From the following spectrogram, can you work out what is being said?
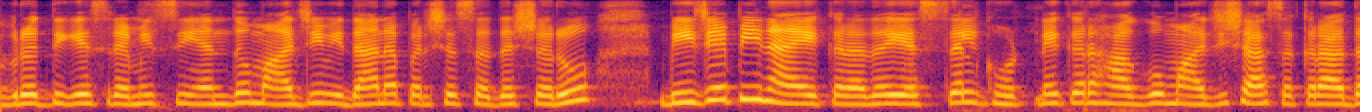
ಅಭಿವೃದ್ಧಿಗೆ ಶ್ರಮಿಸಿ ಎಂದು ಮಾಜಿ ವಿಧಾನ ಪರಿಷತ್ ಸದಸ್ಯರು, ಬಿಜೆಪಿ ನಾಯಕರಾದ ಎಸ್ ಎಲ್ ಘೋಟ್ನೇಕರ್ ಹಾಗೂ ಮಾಜಿ ಶಾಸಕರಾದ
